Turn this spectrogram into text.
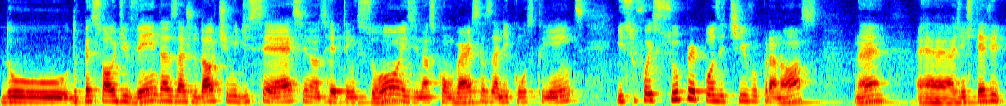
do, do pessoal de vendas ajudar o time de CS nas retenções e nas conversas ali com os clientes. Isso foi super positivo para nós, né? É, a gente teve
